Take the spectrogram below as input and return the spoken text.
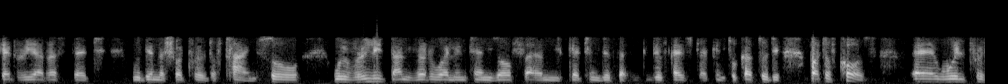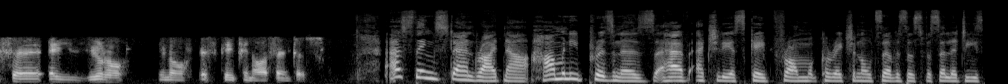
get rearrested within a short period of time. So we've really done very well in terms of um, getting this, uh, these guys back into custody. But of course, uh, we'll prefer a zero, you know, escape in our centers. As things stand right now, how many prisoners have actually escaped from correctional services facilities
